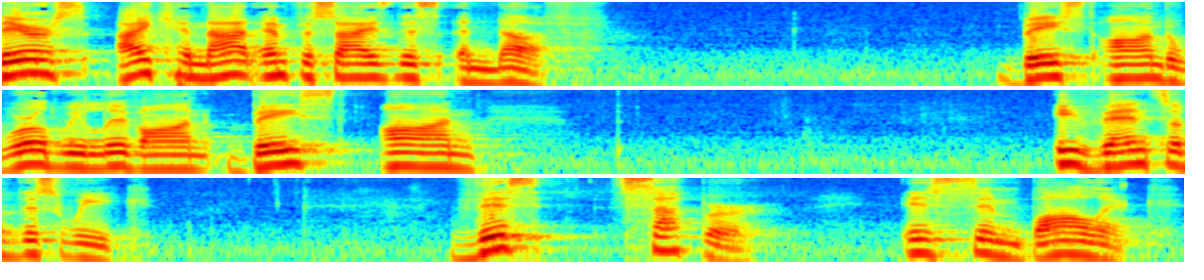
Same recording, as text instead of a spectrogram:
There's, I cannot emphasize this enough. Based on the world we live on, based on events of this week. This supper is symbolic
